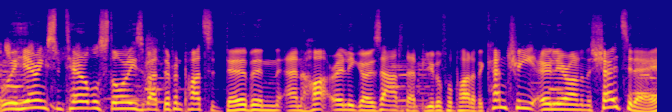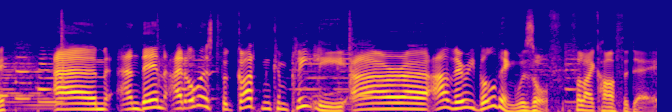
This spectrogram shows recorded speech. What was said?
We were hearing some terrible stories about different parts of Durban, and heart really goes out to that beautiful part of the country earlier on in the show today. Um, and then I'd almost forgotten completely our uh, our very building was off for like half the day.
